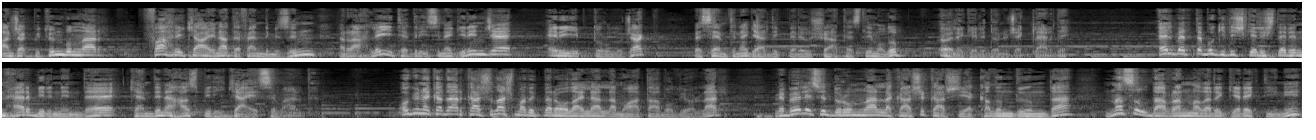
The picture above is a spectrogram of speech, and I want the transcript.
Ancak bütün bunlar Fahri Kainat Efendimizin rahle-i tedrisine girince eriyip durulacak ve semtine geldikleri ışığa teslim olup öyle geri döneceklerdi. Elbette bu gidiş gelişlerin her birinin de kendine has bir hikayesi vardı. O güne kadar karşılaşmadıkları olaylarla muhatap oluyorlar ve böylesi durumlarla karşı karşıya kalındığında nasıl davranmaları gerektiğini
